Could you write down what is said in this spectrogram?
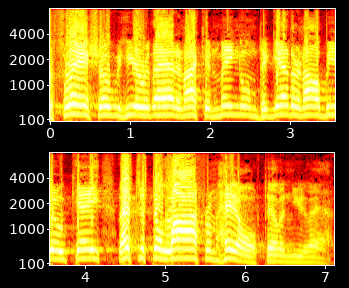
the flesh over here with that and I can mingle them together and I'll be okay. That's just a lie from hell telling you that.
